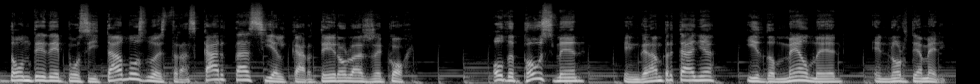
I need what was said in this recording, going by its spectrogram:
Donde depositamos nuestras cartas y el cartero las recoge. O the postman en Gran Bretaña y the mailman en Norteamérica.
